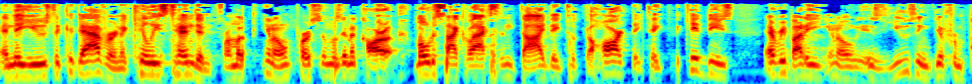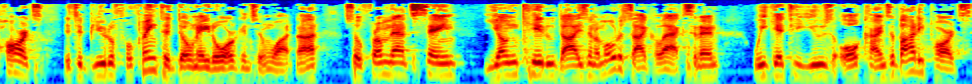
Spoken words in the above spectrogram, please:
and they used a cadaver, an Achilles tendon from a, you know, person was in a car, motorcycle accident, died. They took the heart, they take the kidneys. Everybody, you know, is using different parts. It's a beautiful thing to donate organs and whatnot. So from that same young kid who dies in a motorcycle accident, we get to use all kinds of body parts.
